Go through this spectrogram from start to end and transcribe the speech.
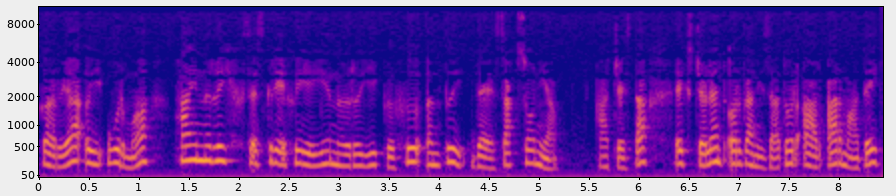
căruia îi urmă Heinrich, se scrie h e n r i c h I de Saxonia. Acesta, excelent organizator al armatei,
